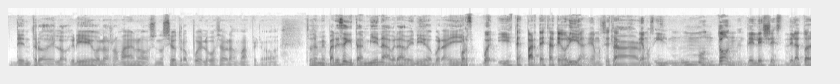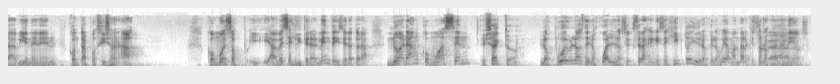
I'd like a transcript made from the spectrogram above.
Dentro de los griegos, los romanos, no sé, otro pueblo, vos sabrás más, pero... Entonces me parece que también habrá venido por ahí. Por- bueno, y esta es parte de esta teoría, digamos, esta- Claro. digamos, y un montón de leyes de la Torah vienen en contraposición a. Como esos, y a veces literalmente dice la Torah, no harán como hacen Exacto. los pueblos de los cuales los extraje, que es Egipto, y de los que los voy a mandar, que son los Claro. cananeos.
